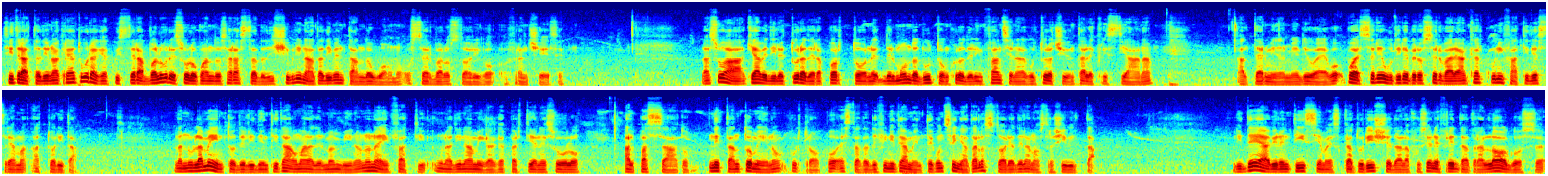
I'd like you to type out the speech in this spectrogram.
Si tratta di una creatura che acquisterà valore solo quando sarà stata disciplinata diventando uomo, osserva lo storico francese. La sua chiave di lettura del rapporto del mondo adulto con quello dell'infanzia nella cultura occidentale cristiana, al termine del Medioevo, può essere utile per osservare anche alcuni fatti di estrema attualità. L'annullamento dell'identità umana del bambino non è infatti una dinamica che appartiene solo al passato, né tantomeno, purtroppo, è stata definitivamente consegnata alla storia della nostra civiltà. L'idea violentissima che scaturisce dalla fusione fredda tra logos,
